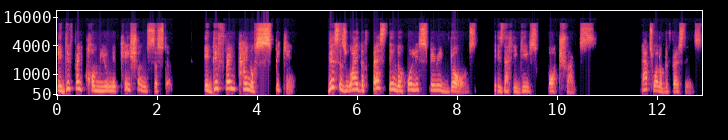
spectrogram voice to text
a different communication system, a different kind of speaking. This is why the first thing the Holy Spirit does is that he gives utterance. That's one of the first things.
